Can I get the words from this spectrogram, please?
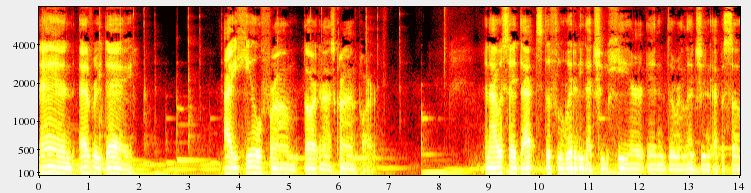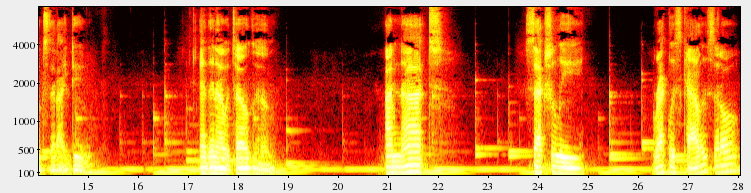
And every day, I heal from the organized crime part. And I would say that's the fluidity that you hear in the religion episodes that I do. And then I would tell them I'm not sexually reckless, callous at all.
